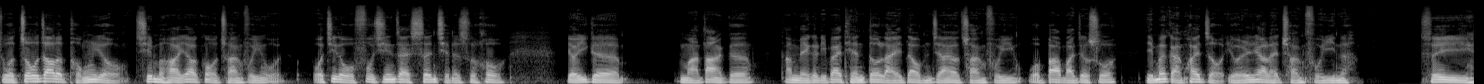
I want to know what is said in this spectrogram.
我周遭的朋友、亲朋好友要跟我传福音。我我记得我父亲在生前的时候，有一个马大哥，他每个礼拜天都来到我们家要传福音。我爸爸就说：“你们赶快走，有人要来传福音了。”所以，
